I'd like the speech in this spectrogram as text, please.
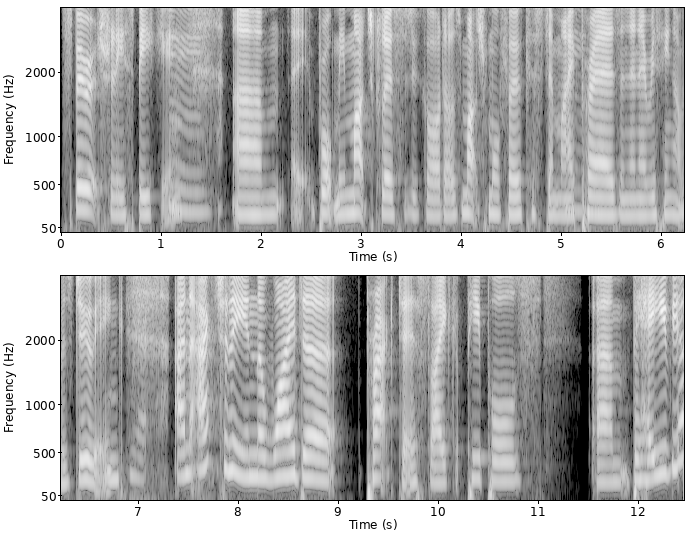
spiritually speaking. Mm. Um, it brought me much closer to God. I was much more focused in my prayers and in everything I was doing. Yeah. And actually, in the wider practice, like people's um, behavior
